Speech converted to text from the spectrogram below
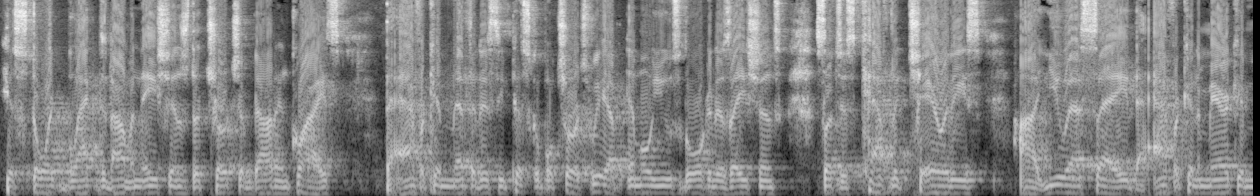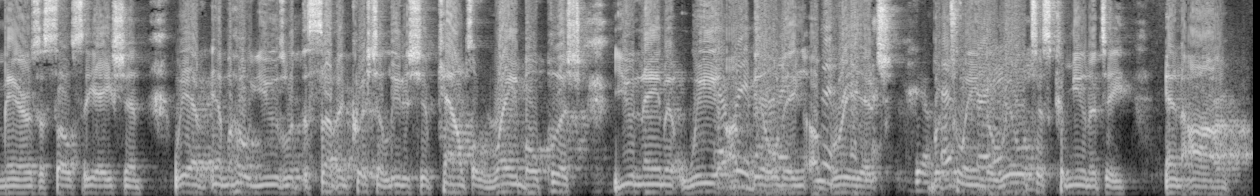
historic black denominations, the Church of God in Christ, the African Methodist Episcopal Church. We have MOUs with organizations such as Catholic Charities uh, USA, the African American Mayors Association. We have MOUs with the Southern Christian Leadership Council, Rainbow Push, you name it. We Everybody. are building a bridge between the great. Realtist community and our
